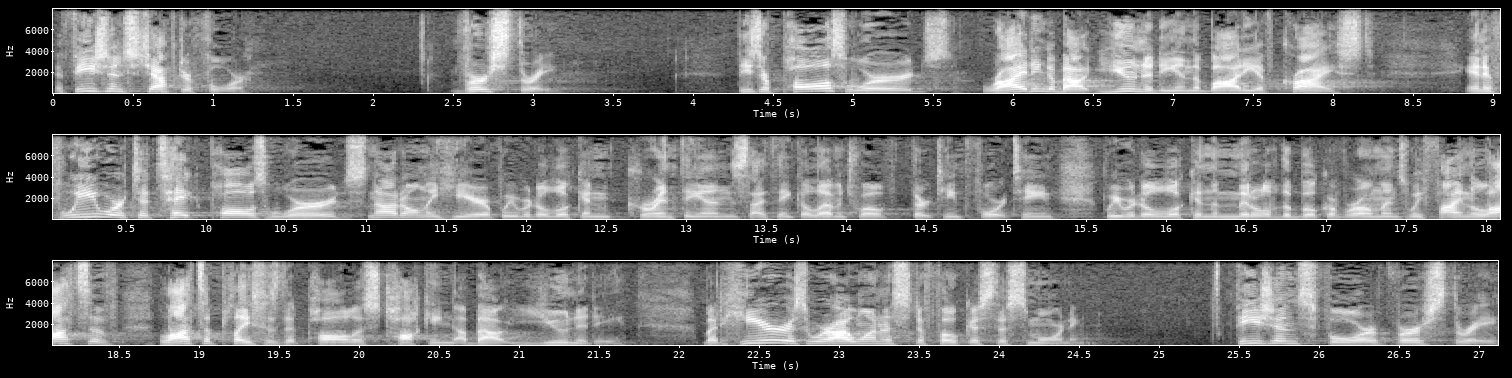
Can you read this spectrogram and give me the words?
Ephesians chapter 4, verse 3. These are Paul's words writing about unity in the body of Christ. And if we were to take Paul's words, not only here, if we were to look in Corinthians, I think 11, 12, 13, 14, if we were to look in the middle of the book of Romans, we find lots of, lots of places that Paul is talking about unity. But here is where I want us to focus this morning Ephesians 4, verse 3.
